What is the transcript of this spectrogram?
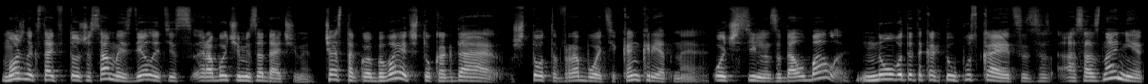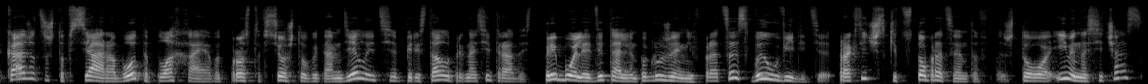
Можно, кстати, то же самое сделать и с рабочими задачами. Часто такое бывает, что когда что-то в работе конкретное очень сильно задолбало, но вот это как-то упускается из осознания, кажется, что вся работа плохая. Вот просто все, что вы там делаете, перестало приносить радость. При более детальном погружении в процесс вы увидите практически 100%, что именно сейчас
